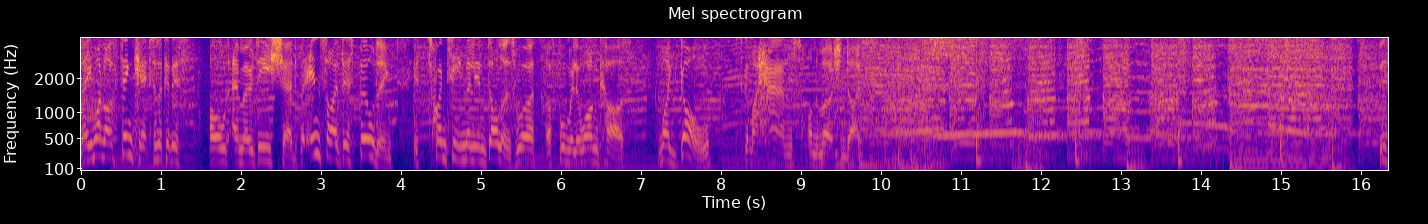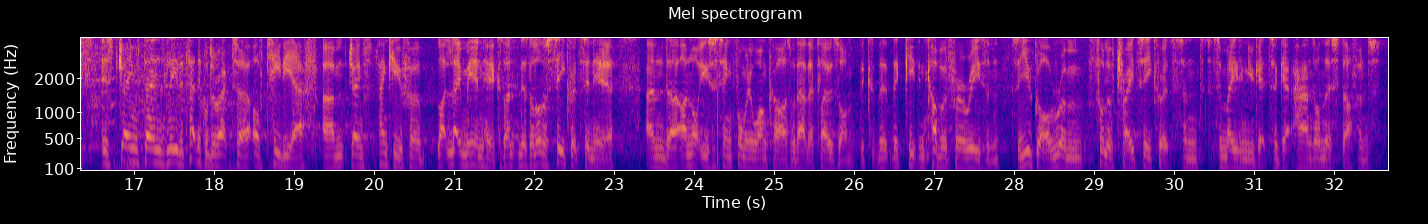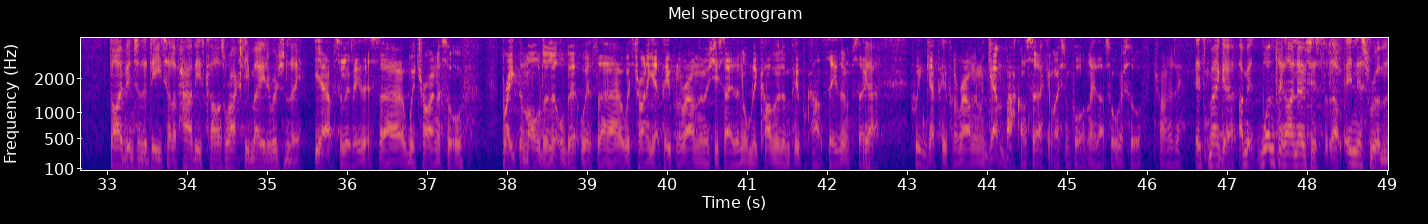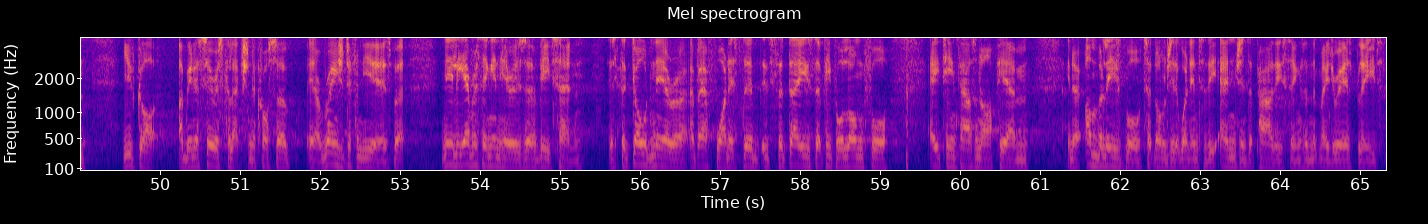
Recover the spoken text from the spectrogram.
Now, you might not think it to look at this old MOD shed, but inside this building is $20 million worth of Formula One cars. My goal is to get my hands on the merchandise. This is James Densley, the technical director of TDF. Um, James, thank you for like letting me in here because there's a lot of secrets in here, and uh, I'm not used to seeing Formula One cars without their clothes on because they, they, keep them covered for a reason. So you've got a room full of trade secrets, and it's amazing you get to get hands on this stuff and dive into the detail of how these cars were actually made originally. Yeah, absolutely. Uh, we're trying to sort of break the mold a little bit with uh, with trying to get people around them. As you say, they're normally covered and people can't see them. So. Yeah we can get people around them and get them back on circuit, most importantly, that's what we're sort of trying to do. It's mega. I mean, one thing I noticed uh, in this room, you've got, I mean, a serious collection across a you know, range of different years, but nearly everything in here is a V10. It's the golden era of F1. It's the, it's the days that people long for, 18,000 RPM, you know, unbelievable technology that went into the engines that power these things and that made your ears bleed.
